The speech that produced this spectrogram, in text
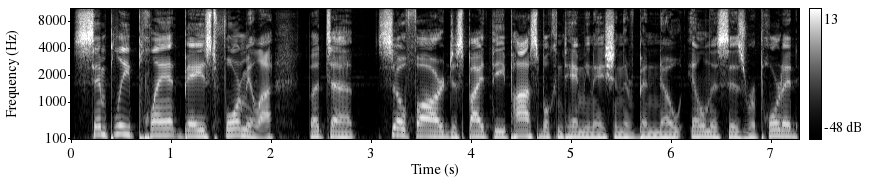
Simply Plant Based formula. But uh, so far, despite the possible contamination, there have been no illnesses reported.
